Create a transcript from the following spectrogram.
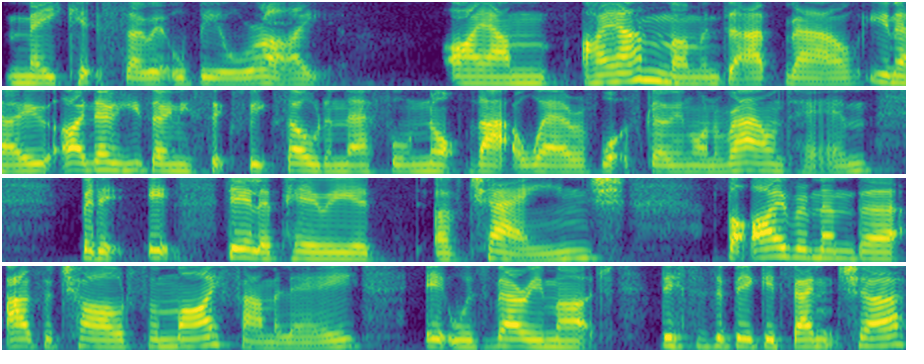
make it so it will be all right. I am I am mum and dad now. You know, I know he's only six weeks old and therefore not that aware of what's going on around him, but it, it's still a period of change. But I remember as a child for my family, it was very much this is a big adventure.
